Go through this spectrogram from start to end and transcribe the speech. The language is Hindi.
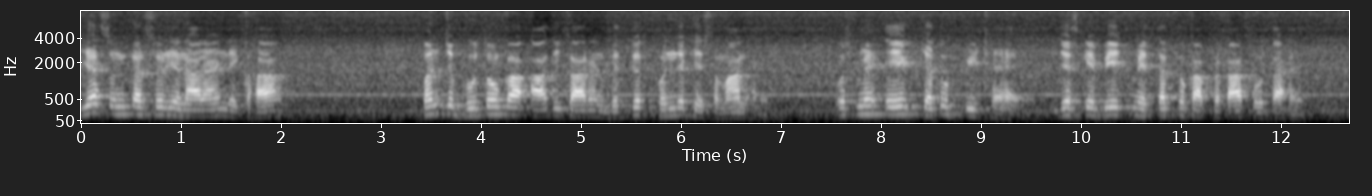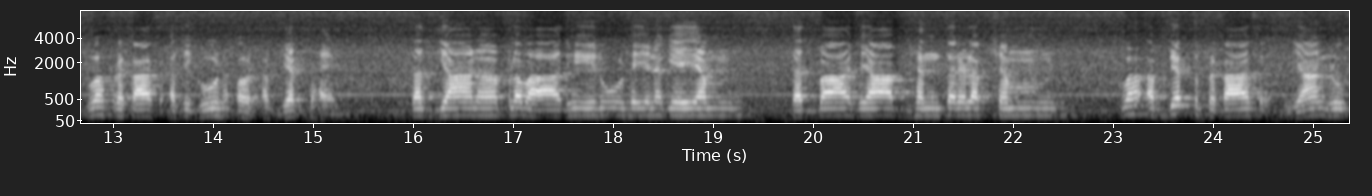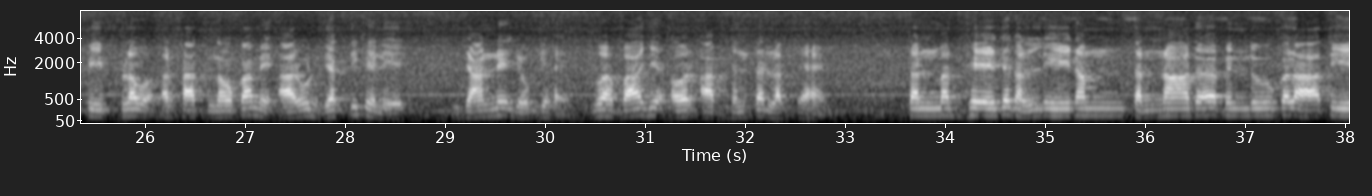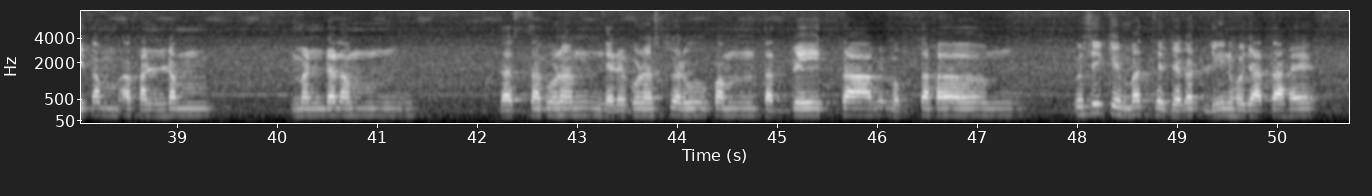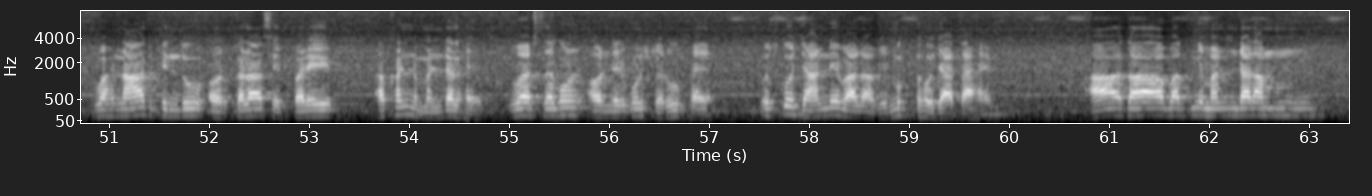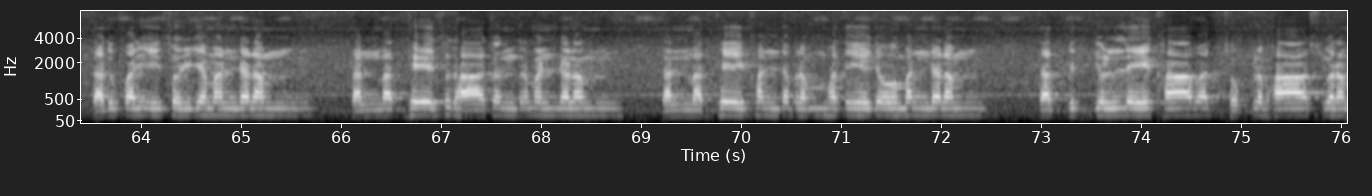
यह सुनकर सूर्य नारायण ने कहा, पंचभूतों का आदि कारण विद्युत पुंज के समान है। उसमें एक चतुपीठ है, जिसके बीच में तत्व का प्रकाश होता है। वह प्रकाश अति गूढ़ और अव्यक्त है। तद्ज्ञान प्लवाधिरूढ़ेन ज्ञेयम तद्बाह्याभ्यंतरलक्ष्यम वह अव्यक्त प्रकाश ज्ञान रूपी प्लव अर्थात नौका में आरूढ़ व्यक्ति के लिए जानने योग्य है। वह बाह्य और आभ्यंतर लक्ष्य है। तन्मध्ये जगल्लीनं तन्नादबिन्दुकलातीतम् अखण्डं मण्डलं तत्सगुणं निर्गुणस्वरूपं तद्वेत्ता विमुक्तः उसी के मध्य जगत लीन हो जाता है। वह नाद बिंदु और कला से परे अखंड मंडल है। वह सगुण और निर्गुण स्वरूप है। उसको जानने वाला विमुक्त हो जाता है। आदावग्निमंडलम तदुपरी सूर्यमंडल तन्मध्ये सुधाचंद्रमंडल तन्मध्ये खंडब्रह्मतेजोमंडल तद्विद्युल्लेखावच्छुक्लभास्वर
